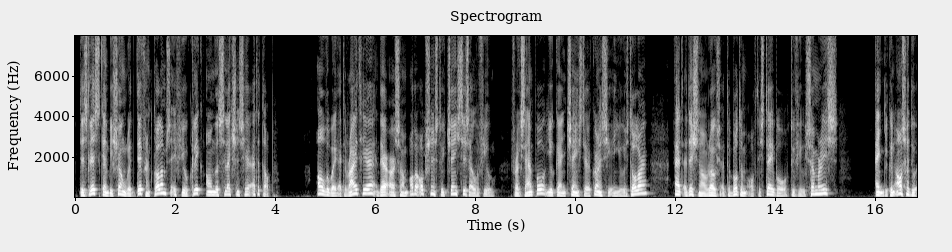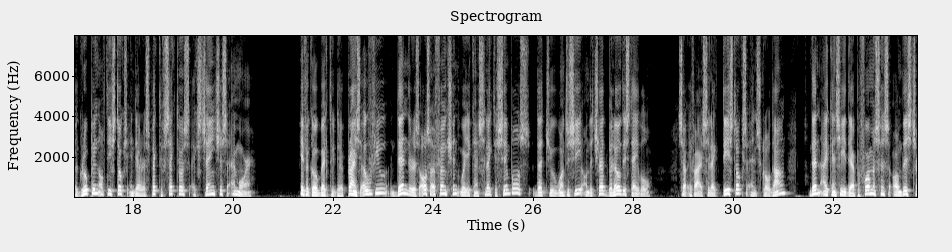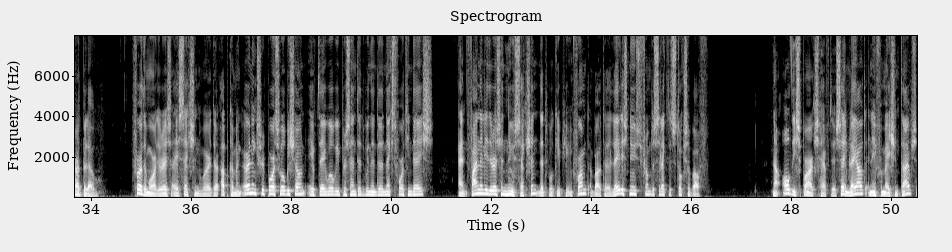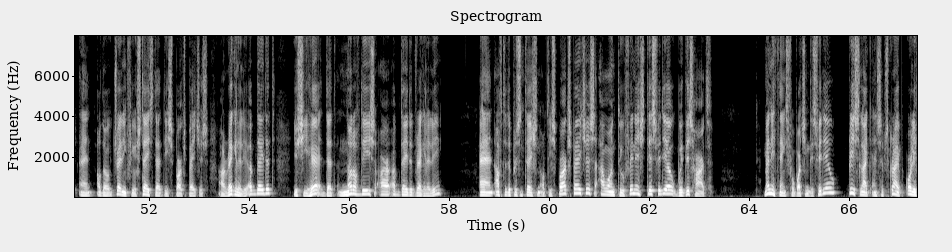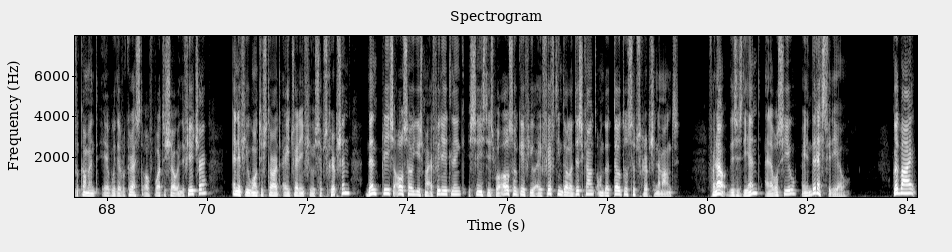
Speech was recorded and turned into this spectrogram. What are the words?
This list can be shown with different columns if you click on the selections here at the top. All the way at the right here, there are some other options to change this overview. For example, you can change the currency in US dollar, add additional rows at the bottom of this table to view summaries, and you can also do a grouping of these stocks in their respective sectors, exchanges and more. If I go back to the price overview, then there is also a function where you can select the symbols that you want to see on the chart below this table. So if I select these stocks and scroll down, then I can see their performances on this chart below. Furthermore, there is a section where the upcoming earnings reports will be shown if they will be presented within the next 14 days. And finally, there is a news section that will keep you informed about the latest news from the selected stocks above. Now, all these Sparks have the same layout and information types, and although TradingView states that these Sparks pages are regularly updated, you see here that none of these are updated regularly. And after the presentation of these Sparks pages, I want to finish this video with this heart. Many thanks for watching this video. Please like and subscribe or leave a comment uh, with a request of what to show in the future. And if you want to start a TradingView subscription, then please also use my affiliate link since this will also give you a $15 discount on the total subscription amount. For now, this is the end and I will see you in the next video. Goodbye!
